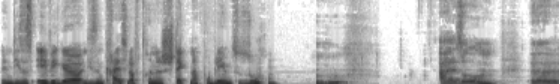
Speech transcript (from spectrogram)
in dieses ewige, in diesem Kreislauf drinne steckt, nach Problemen zu suchen? Mhm. Also, äh,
